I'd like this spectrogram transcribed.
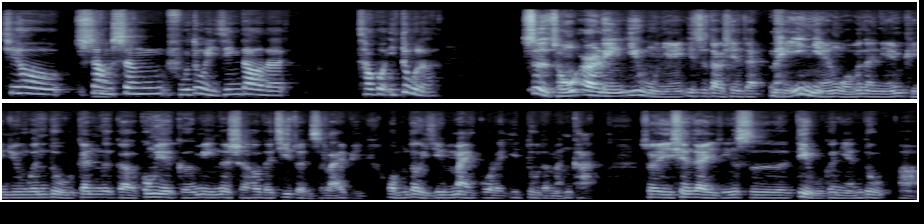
气候上升幅度已经到了超过一度了。是从二零一五年一直到现在，每一年我们的年平均温度跟那个工业革命的时候的基准值来比，我们都已经迈过了一度的门槛。所以现在已经是第五个年度啊，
